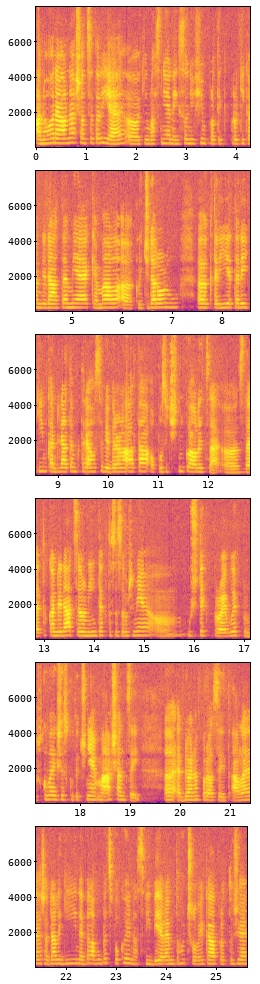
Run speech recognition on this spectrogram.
Ano, reálná šance tady je. Eh, tím vlastně nejsilnějším proti, protikandidátem je Kemal eh, Kličdarolů, Eh, který je tedy tím kandidátem, kterého se vybrala ta opoziční koalice. Zde je to kandidát silný, tak to se samozřejmě už teď projevuje v průzkumech, že skutečně má šanci Erdogana porazit, ale řada lidí nebyla vůbec spokojena s výběrem toho člověka, protože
